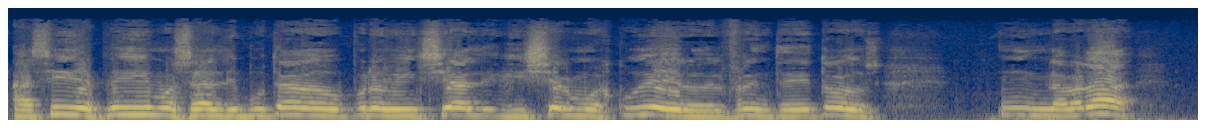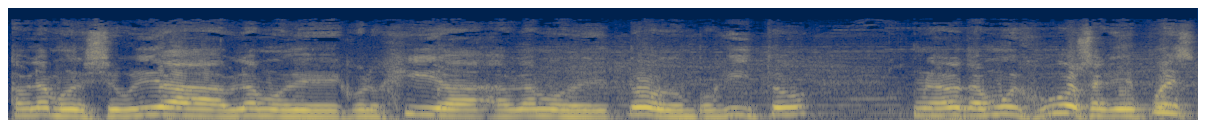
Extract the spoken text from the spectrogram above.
así despedimos al diputado provincial Guillermo Escudero del Frente de Todos. Mm, La verdad, hablamos de seguridad, hablamos de ecología, hablamos de todo un poquito. Una nota muy jugosa que después,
